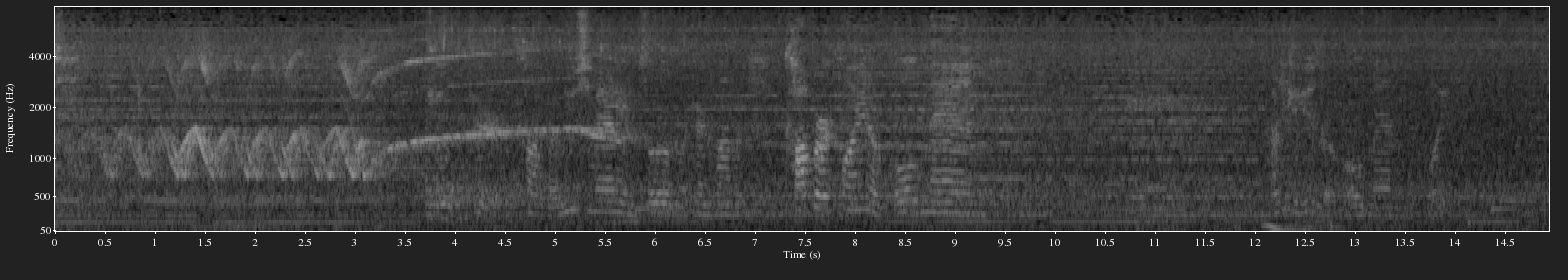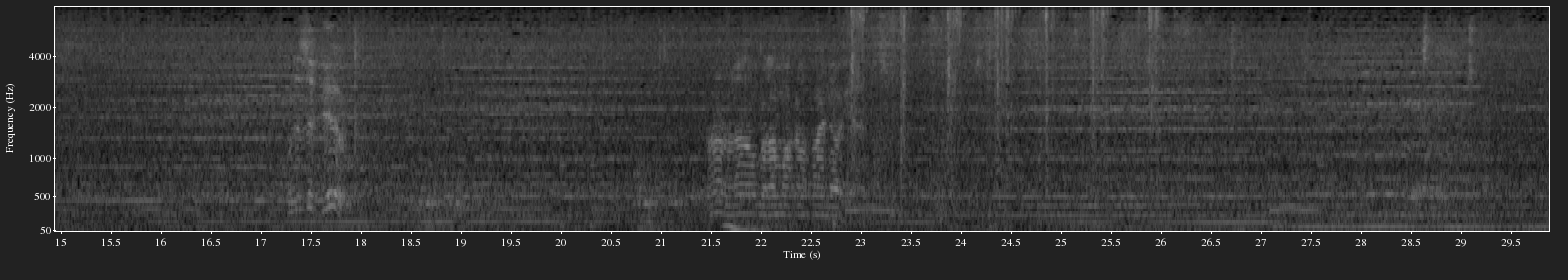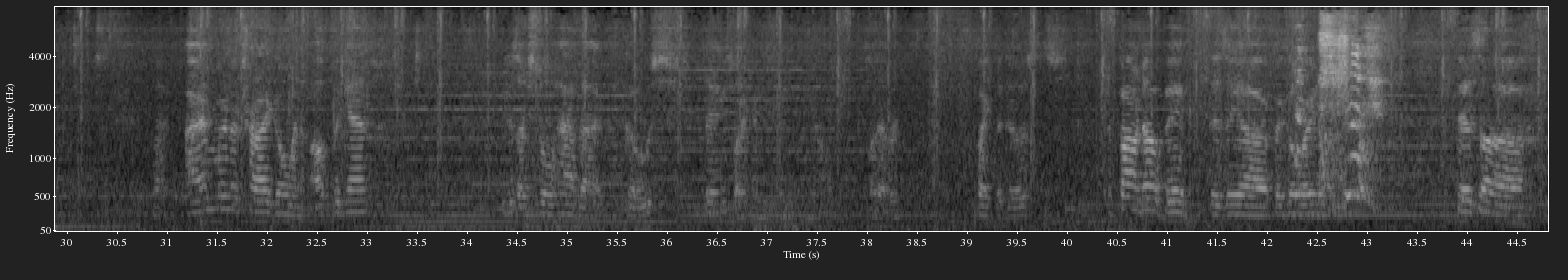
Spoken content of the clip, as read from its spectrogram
Copper, Luciman and Soul Return to Copper coin of Old Man. How do you use an Old Man coin? What does it do? I don't know, but I'm not gonna find out yet. I'm gonna try going up again because I still have that ghost thing, so I can, you know, whatever, fight the ghosts. I found out, babe. There's a uh, if I go right up, there's a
